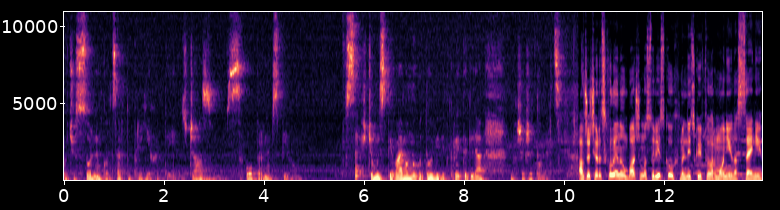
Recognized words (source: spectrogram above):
хочу з сольним концертом приїхати, з джазом, з оперним співом. Все, що ми співаємо, ми готові відкрити для наших житомирців. А вже через хвилину бачимо солістку Хмельницької філармонії на сцені.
